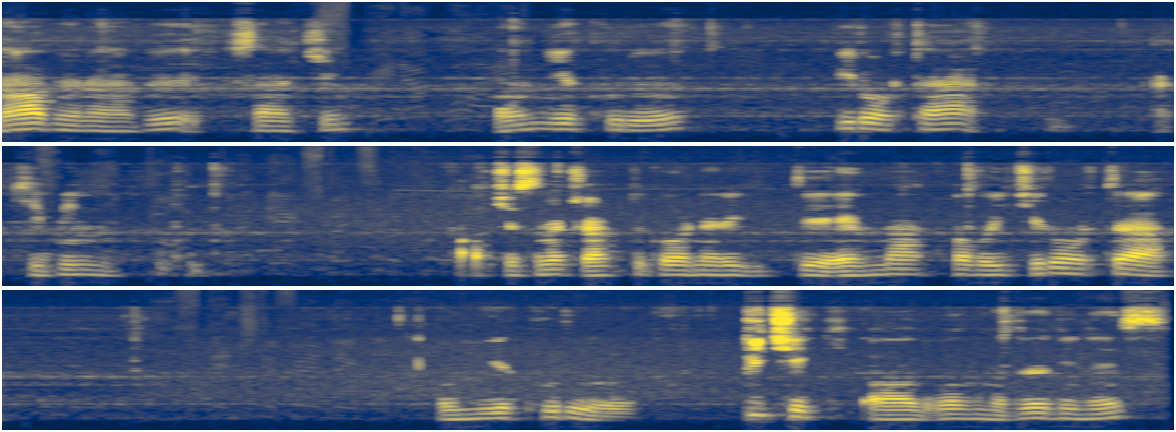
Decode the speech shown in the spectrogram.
Ne yapıyorsun abi? Sakin. Onyekuru. Bir orta. Rakibin kalçasına çarptı. Kornere gitti. Emrah Baba içeri orta. Onyekuru. Bir çek. Abi olmadı. Dines.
